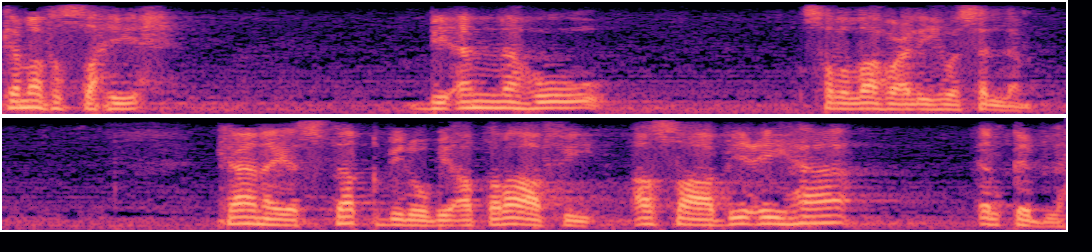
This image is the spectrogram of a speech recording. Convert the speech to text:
كما في الصحيح بأنه صلى الله عليه وسلم كان يستقبل بأطراف أصابعها القبلة.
